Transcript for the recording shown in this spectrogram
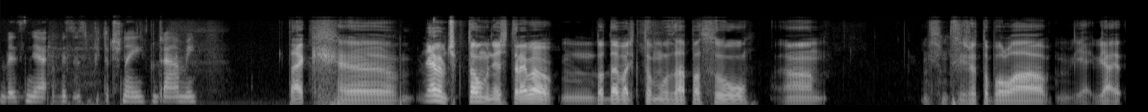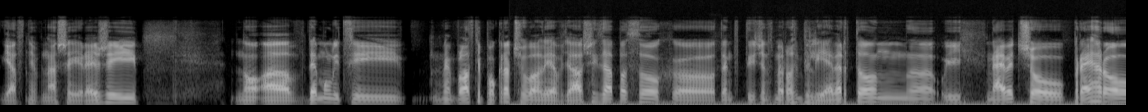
bez, ne, bez zbytočnej drámy. Tak, e, neviem, či k tomu niečo treba mm, dodávať k tomu zápasu. Um, myslím si, že to bola ja, jasne v našej režii. No a v demolícii sme vlastne pokračovali a v ďalších zápasoch. Tento týždeň sme rozbili Everton, ich najväčšou prehrou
